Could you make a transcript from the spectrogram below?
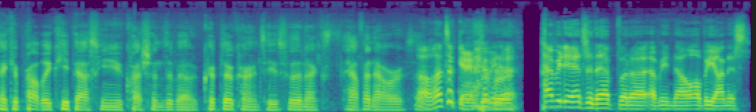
I could probably keep asking you questions about cryptocurrencies for the next half an hour. So oh, that's okay. We'll happy, to, happy, to, answer that, but uh, I mean, I'll, I'll be honest.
